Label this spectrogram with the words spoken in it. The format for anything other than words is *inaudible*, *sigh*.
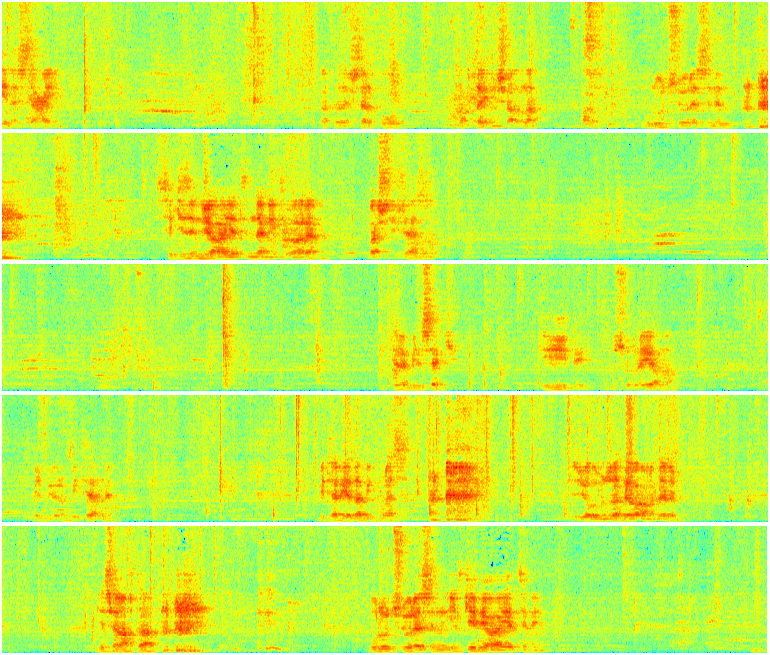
bihi nesta'in. Arkadaşlar bu hafta inşallah Buruç suresinin *clears throat* 8. ayetinden itibaren başlayacağız. Bitirebilsek iyiydi bu sureyi ama bilmiyorum biter mi? Biter ya da bitmez. *clears throat* Biz yolumuza devam edelim. Geçen hafta *clears throat* Buruç suresinin ilk yedi ayetini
